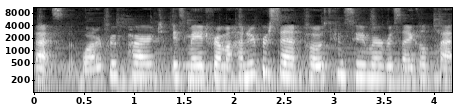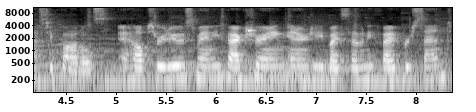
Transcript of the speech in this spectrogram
that's the waterproof part, is made from 100% post-consumer recycled plastic bottles. It helps reduce manufacturing energy by 75%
